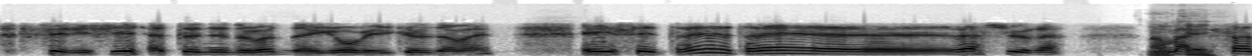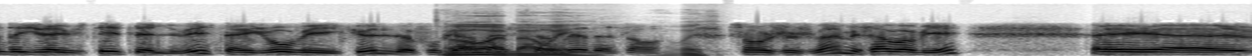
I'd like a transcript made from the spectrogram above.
vérifier la tenue de route d'un gros véhicule de même. Et c'est très, très euh, rassurant. Okay. Le centre de gravité est élevé, c'est un gros véhicule. Il faut quand ah même ben servir de son, jugement, mais ça va bien. Et euh,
